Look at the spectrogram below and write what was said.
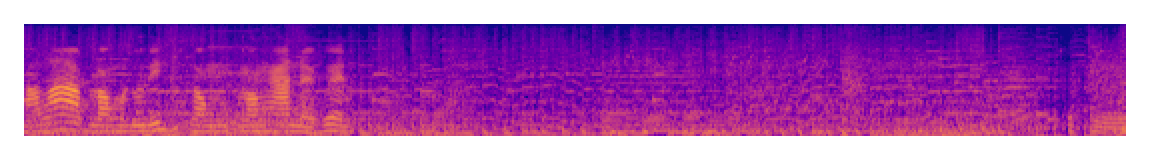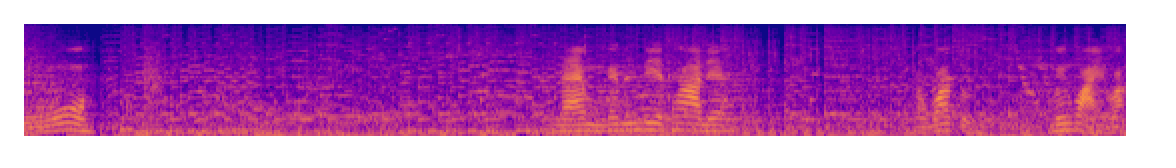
มาลาบลองมาดูดิ ลองลองงานหน่อยเพื่อน โอ้โห แรงเหมือนกันเนี่ยท่าเนี้ยแต่ว่าสุดไม่ไหววะ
